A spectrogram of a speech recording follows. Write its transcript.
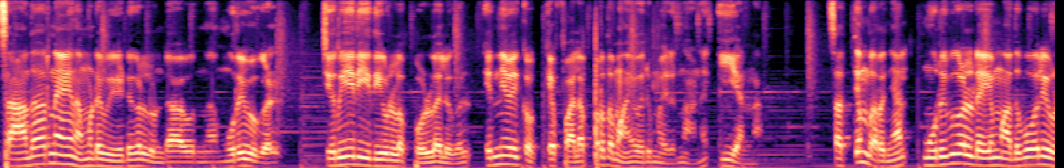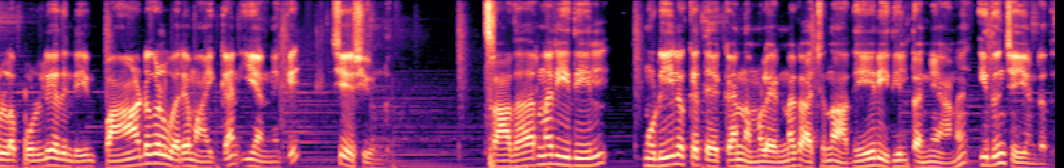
സാധാരണയായി നമ്മുടെ വീടുകളിൽ ഉണ്ടാകുന്ന മുറിവുകൾ ചെറിയ രീതിയിലുള്ള പൊള്ളലുകൾ എന്നിവയ്ക്കൊക്കെ ഫലപ്രദമായ ഒരു മരുന്നാണ് ഈ എണ്ണ. സത്യം പറഞ്ഞാൽ മുറിവുകളുടെയും അതുപോലെയുള്ള പൊള്ളിയതിന്റെയും പാടുകൾ വരെ മായ്ക്കാൻ ഈ എണ്ണയ്ക്ക് ശേഷിയുണ്ട്. സാധാരണ രീതിയിൽ മുടിയിലൊക്കെ തേക്കാൻ നമ്മൾ എണ്ണ കാച്ചുന്ന അതേ രീതിയിൽ തന്നെയാണ് ഇതും ചെയ്യേണ്ടത്.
